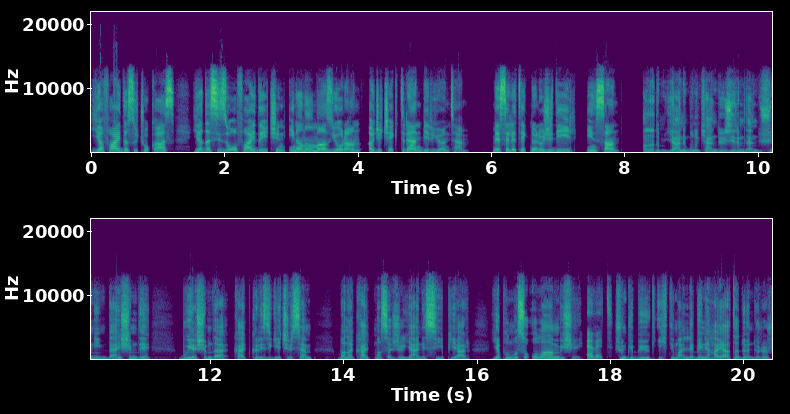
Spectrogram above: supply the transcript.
ya faydası çok az ya da sizi o fayda için inanılmaz yoran, acı çektiren bir yöntem. Mesele teknoloji değil, insan. Anladım. Yani bunu kendi üzerimden düşüneyim. Ben şimdi bu yaşımda kalp krizi geçirsem bana kalp masajı yani CPR yapılması olağan bir şey. Evet, Çünkü büyük ihtimalle beni hayata döndürür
